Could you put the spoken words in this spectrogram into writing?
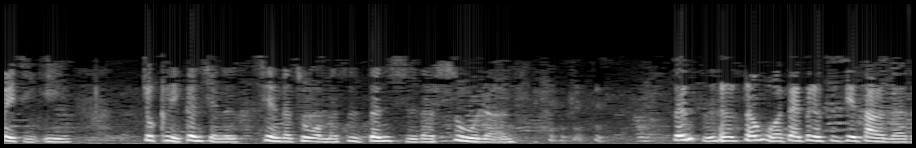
背景音，就可以更显得现得出我们是真实的素人，真实的生活在这个世界上的人，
